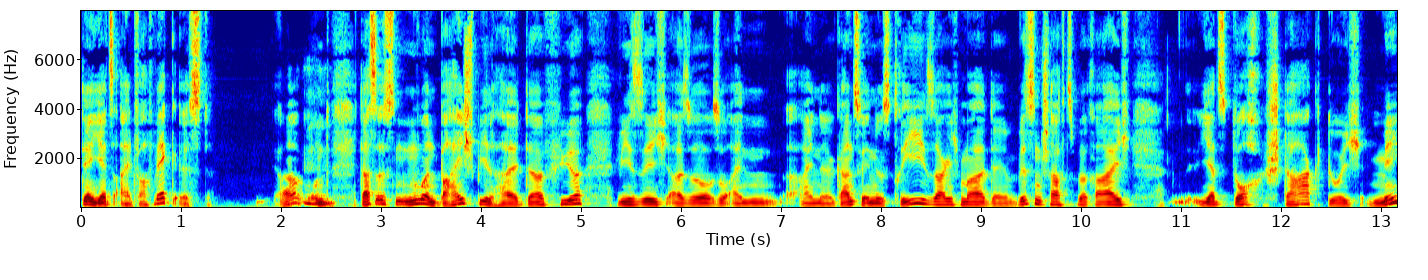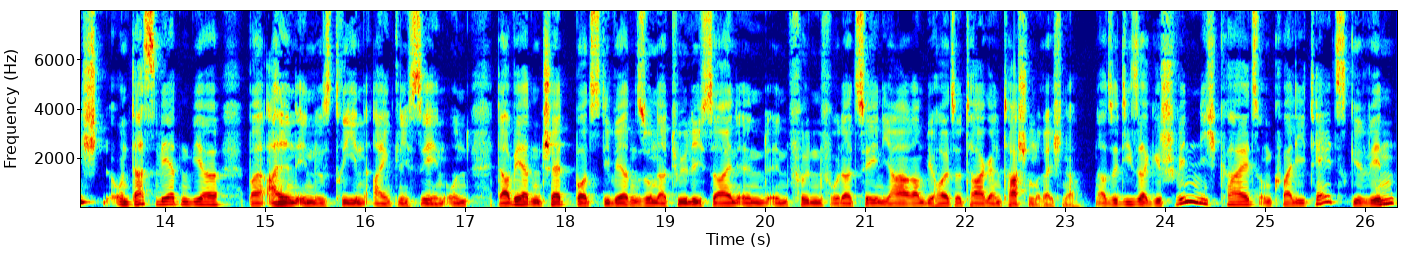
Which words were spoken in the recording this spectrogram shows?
der jetzt einfach weg ist. Ja, mhm. und das ist nur ein Beispiel halt dafür, wie sich also so ein, eine ganze Industrie, sage ich mal, der Wissenschaftsbereich jetzt doch stark durchmischt und das werden wir bei allen Industrien eigentlich sehen. Und da werden Chatbots, die werden so natürlich sein in, in fünf oder zehn Jahren wie heutzutage ein Taschenrechner. Also dieser Geschwindigkeits- und Qualitätsgewinn,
